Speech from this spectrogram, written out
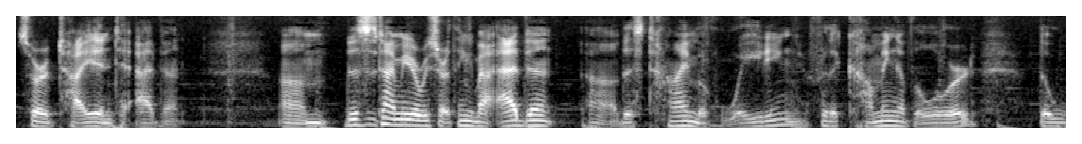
sort of tie into Advent. Um, this is the time of year we start thinking about Advent, uh, this time of waiting for the coming of the Lord, the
